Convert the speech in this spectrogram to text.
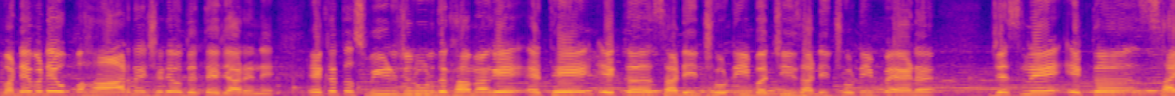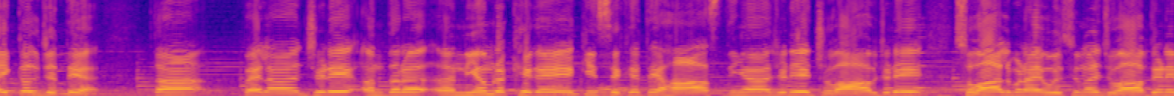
ਵੱਡੇ ਵੱਡੇ ਉਪਹਾਰ ਨੇ ਜਿਹੜੇ ਉਹ ਦਿੱਤੇ ਜਾ ਰਹੇ ਨੇ। ਇੱਕ ਤਸਵੀਰ ਜ਼ਰੂਰ ਦਿਖਾਵਾਂਗੇ। ਇੱਥੇ ਇੱਕ ਸਾਡੀ ਛੋਟੀ ਬੱਚੀ, ਸਾਡੀ ਛੋਟੀ ਭੈਣ ਜਿਸ ਨੇ ਇੱਕ ਸਾਈਕਲ ਜਿੱਤਿਆ। ਤਾਂ ਪਹਿਲਾਂ ਜਿਹੜੇ ਅੰਦਰ ਨਿਯਮ ਰੱਖੇ ਗਏ ਕਿ ਸਿੱਖ ਇਤਿਹਾਸ ਦੀਆਂ ਜਿਹੜੇ ਜਵਾਬ ਜਿਹੜੇ ਸਵਾਲ ਬਣਾਏ ਹੋਏ ਸੀ ਉਹਨਾਂ ਦੇ ਜਵਾਬ ਦੇਣੇ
